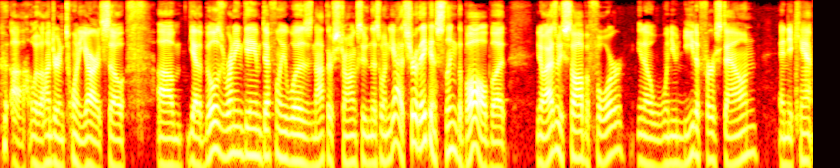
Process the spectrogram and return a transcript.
uh, with 120 yards. So, um, yeah, the Bills' running game definitely was not their strong suit in this one. Yeah, sure, they can sling the ball, but you know, as we saw before, you know, when you need a first down and you can't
